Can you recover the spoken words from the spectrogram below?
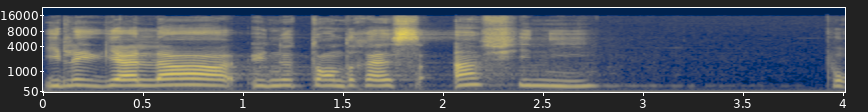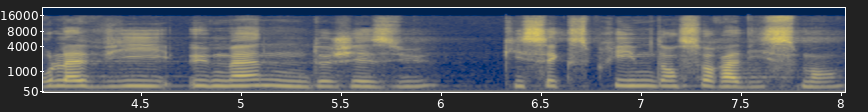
Il y a là une tendresse infinie pour la vie humaine de Jésus qui s'exprime dans ce ravissement.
